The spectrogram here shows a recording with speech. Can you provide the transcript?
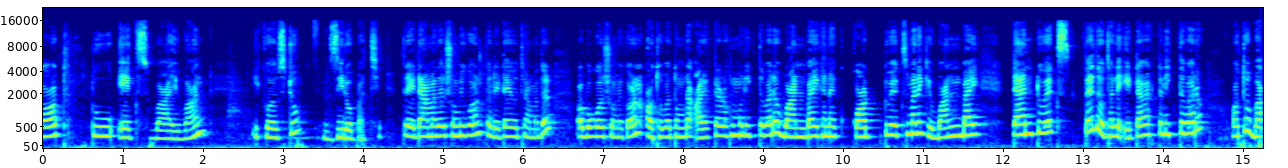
cot two x y one equals to zero পাচ্ছি। তো এটা আমাদের সমীকরণ, তাহলে এটাই হচ্ছে আমাদের অবকল সমীকরণ। অথবা তোমরা আরেকটা রকমও লিখতে পারো ওয়ান বাই এখানে কট টু এক্স মানে কি? One by tan two x তাই তো? তাহলে এটাও একটা লিখতে পারো। অথবা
